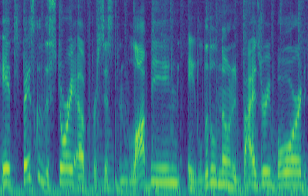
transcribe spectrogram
It's basically the story of persistent lobbying, a little known advisory board,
